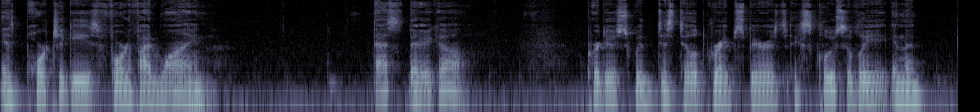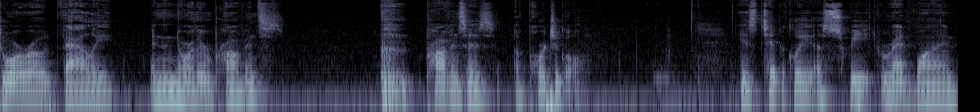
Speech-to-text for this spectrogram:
is Portuguese fortified wine. That's there you go produced with distilled grape spirits exclusively in the Douro Valley in the northern province provinces of Portugal. It is typically a sweet red wine,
